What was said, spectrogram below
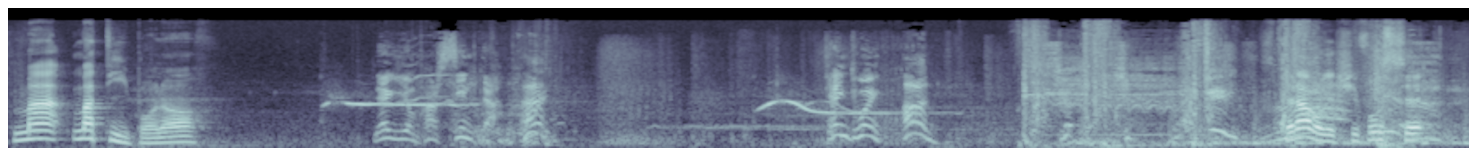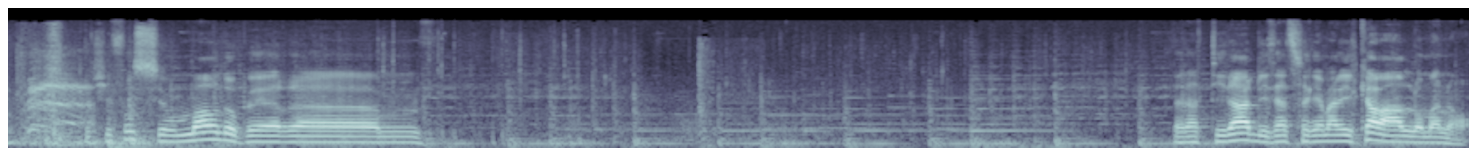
Ma, ma tipo no? Speravo che ci fosse Che ci fosse un modo per um, Per attirarli senza chiamare il cavallo ma no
